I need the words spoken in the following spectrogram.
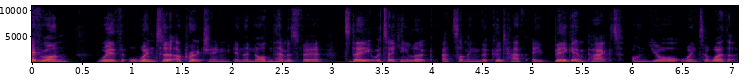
everyone! With winter approaching in the Northern Hemisphere, today we're taking a look at something that could have a big impact on your winter weather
